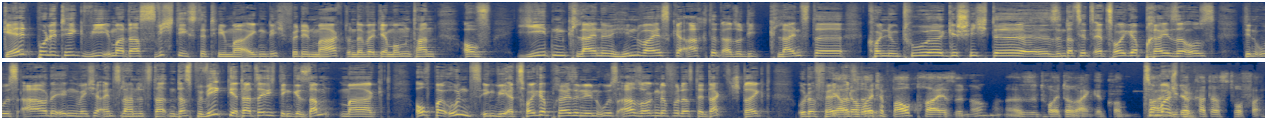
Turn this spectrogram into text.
Geldpolitik, wie immer das wichtigste Thema eigentlich für den Markt. Und da wird ja momentan auf jeden kleinen Hinweis geachtet, also die kleinste Konjunkturgeschichte, äh, sind das jetzt Erzeugerpreise aus den USA oder irgendwelche Einzelhandelsdaten, das bewegt ja tatsächlich den Gesamtmarkt, auch bei uns, irgendwie Erzeugerpreise in den USA sorgen dafür, dass der DAX steigt oder fällt. Ja, oder also, heute Baupreise ne, äh, sind heute reingekommen. Zum Beispiel. Wieder katastrophal.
